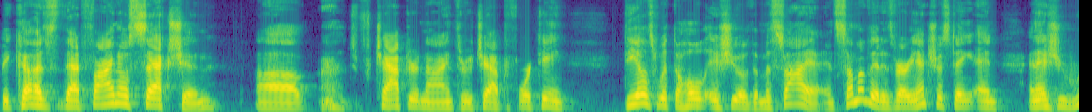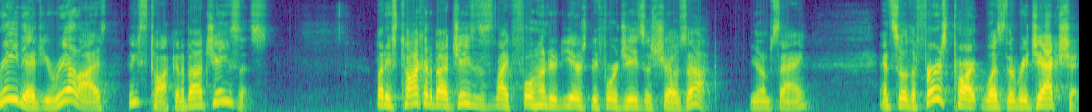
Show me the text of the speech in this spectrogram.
because that final section, uh, chapter 9 through chapter 14, deals with the whole issue of the Messiah. And some of it is very interesting. And, and as you read it, you realize he's talking about Jesus. But he's talking about Jesus like 400 years before Jesus shows up. You know what I'm saying? And so the first part was the rejection.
